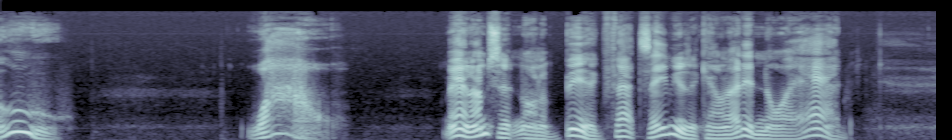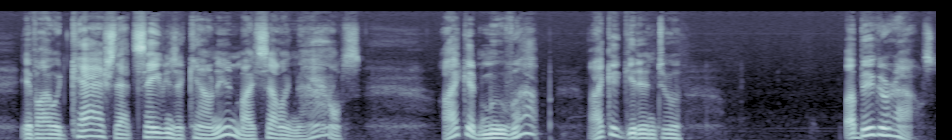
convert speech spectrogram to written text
Ooh, wow, man, I'm sitting on a big fat savings account I didn't know I had. If I would cash that savings account in by selling the house, I could move up. I could get into a, a bigger house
